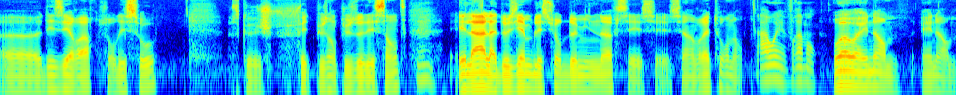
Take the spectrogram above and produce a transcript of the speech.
euh, des erreurs sur des sauts, parce que je fais de plus en plus de descentes. Mm. Et là, la deuxième blessure de 2009, c'est- un vrai tournant. Ah ouais, vraiment. Ouais, ouais, énorme, énorme,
